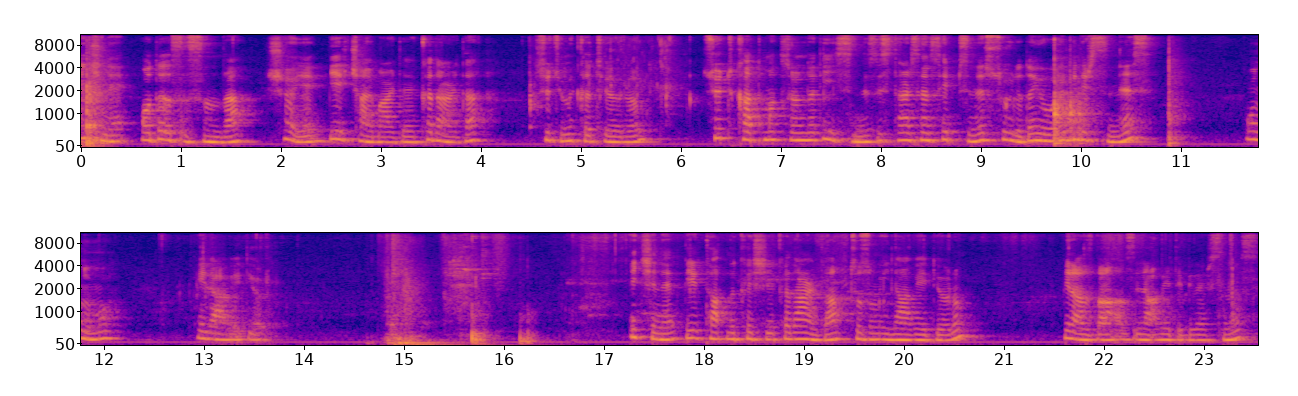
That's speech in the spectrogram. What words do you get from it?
İçine oda ısısında şöyle bir çay bardağı kadar da sütümü katıyorum. Süt katmak zorunda değilsiniz. İsterseniz hepsini suyla da yoğurabilirsiniz. Unumu ilave ediyorum. İçine bir tatlı kaşığı kadar da tuzumu ilave ediyorum. Biraz daha az ilave edebilirsiniz.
